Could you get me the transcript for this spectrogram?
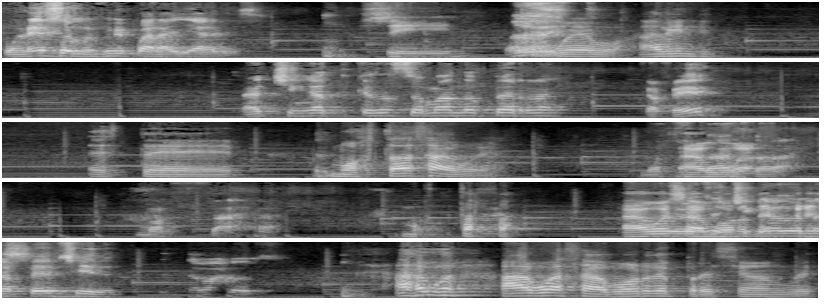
Por eso me fui para allá, dice. Sí. Ay, Huevo. Alguien. ah, chingate, ¿qué estás tomando, perra? ¿Café? Este. Mostaza, güey. Mostaza. Mostaza. Mostaza. Agua sabor chingando de una. Pepsi de 60 varos. Agua, agua sabor de presión, güey.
